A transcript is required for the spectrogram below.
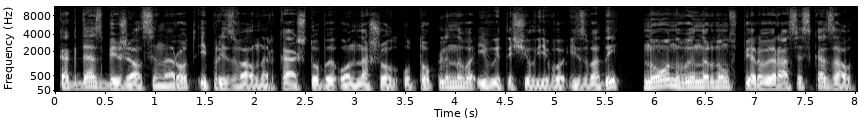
Когда сбежался народ и призвал нырка, чтобы он нашел утопленного и вытащил его из воды, но он вынырнул в первый раз и сказал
